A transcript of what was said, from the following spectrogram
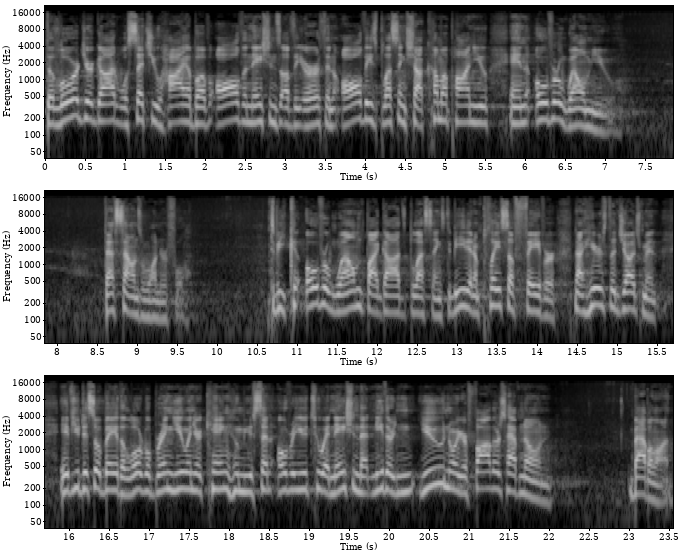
the Lord your God will set you high above all the nations of the earth, and all these blessings shall come upon you and overwhelm you. That sounds wonderful to be overwhelmed by God's blessings, to be in a place of favor. Now, here's the judgment. If you disobey, the Lord will bring you and your king, whom you sent over you, to a nation that neither you nor your fathers have known Babylon.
